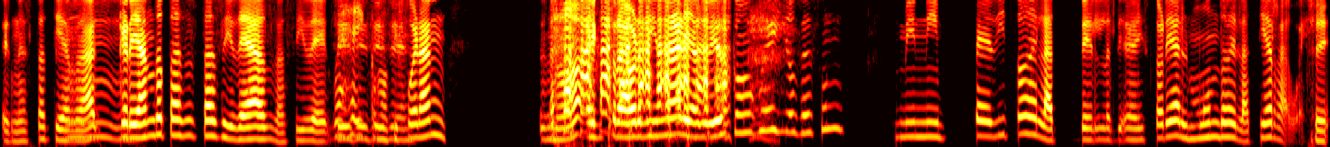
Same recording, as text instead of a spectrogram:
en esta tierra Mm. creando todas estas ideas así de, güey, sí, como si fueran, ¿no? Extraordinarias, güey. Es como, güey, o sea, es un mini pedito de la, de la, de la historia del mundo de la tierra, güey. Sí,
